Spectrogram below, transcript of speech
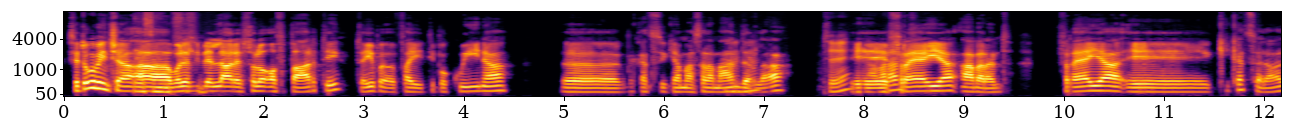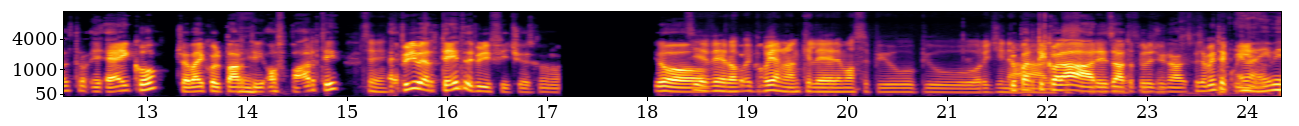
Se tu cominci a, Eh, sì, sì, voler sì. livellare solo off party, cioè io poi fai tipo Quina, eh, come cazzo si chiama Salamander Mhm. là, Sì? e Amaranth? Freya, Amarant, Freya e chi cazzo è l'altro? E Eiko, cioè vai col party Sì. off party, Sì. è più divertente ed è più difficile secondo me. Io... Sì, è vero, perché poi hanno anche le, le mosse più, più originali. più particolari, esatto, più originali, specialmente Eh, Quina. ma io, mi,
